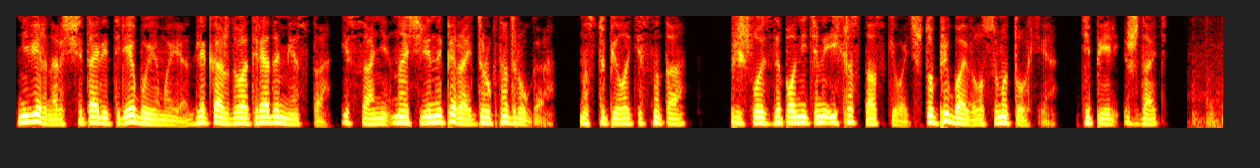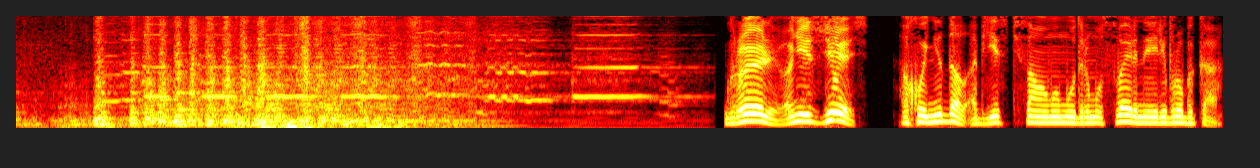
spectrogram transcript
Неверно рассчитали требуемое для каждого отряда место, и сани начали напирать друг на друга. Наступила теснота. Пришлось дополнительно их растаскивать, что прибавило суматохи. Теперь ждать. «Грелли, они здесь!» Ахой не дал объесть самому мудрому сваренное ребро быка,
